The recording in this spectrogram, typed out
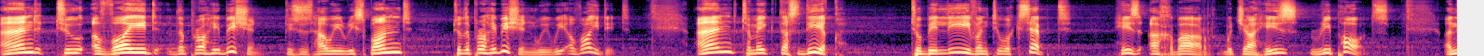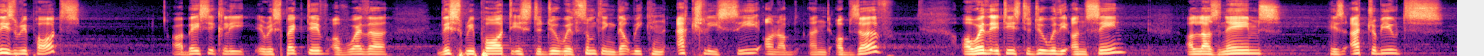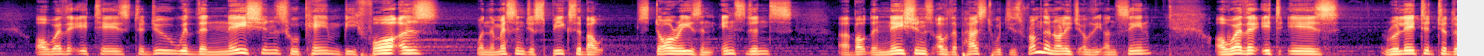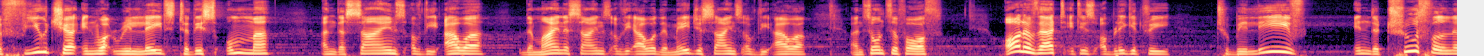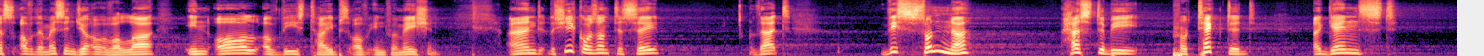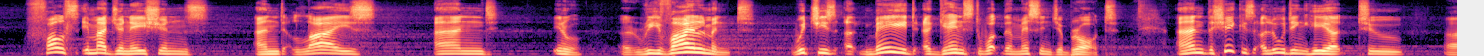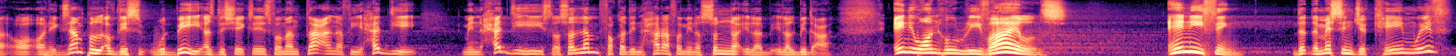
And to avoid the prohibition. This is how we respond to the prohibition. We, we avoid it. And to make tasdeeq, to believe and to accept his akhbar, which are his reports. And these reports are basically irrespective of whether this report is to do with something that we can actually see and observe, or whether it is to do with the unseen, Allah's names, his attributes, or whether it is to do with the nations who came before us, when the messenger speaks about stories and incidents about the nations of the past, which is from the knowledge of the unseen, or whether it is related to the future in what relates to this ummah and the signs of the hour, the minor signs of the hour, the major signs of the hour, and so on and so forth. All of that, it is obligatory to believe in the truthfulness of the Messenger of Allah in all of these types of information. And the Sheikh goes on to say that this sunnah has to be protected against false imaginations and lies and you know revilement which is uh, made against what the messenger brought and the sheikh is alluding here to uh, or an example of this would be as the sheikh says فَمَنْ طَعَنَ فِي حَدِّي من حده صلى الله عليه وسلم فقد انحرف من السنة إلى إلى البدعة anyone who reviles anything that the messenger came with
